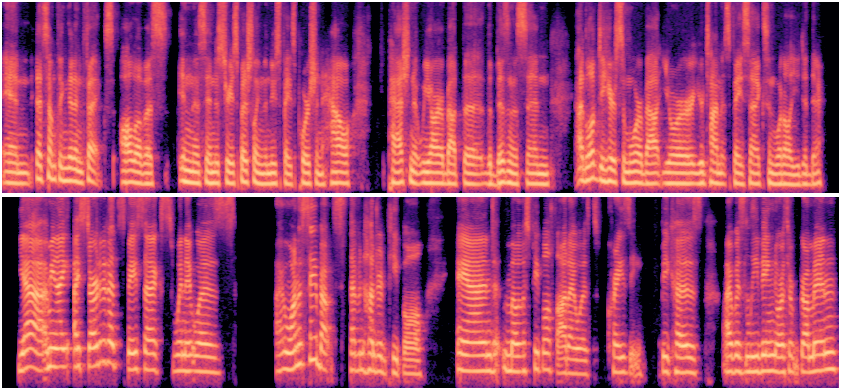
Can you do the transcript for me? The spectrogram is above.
And that's something that infects all of us in this industry, especially in the new space portion, how passionate we are about the the business and I'd love to hear some more about your your time at SpaceX and what all you did there. Yeah, I mean I I started at SpaceX when it was I want to say about 700 people and most people thought I was crazy because I was leaving Northrop Grumman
